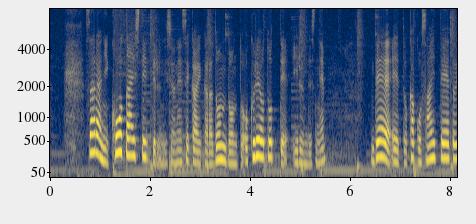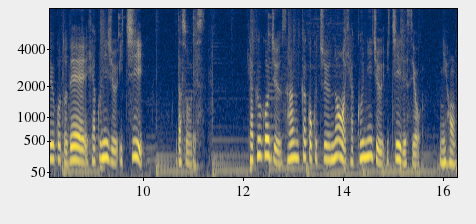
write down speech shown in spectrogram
さらに後退していってるんですよね。世界からどんどんと遅れをとっているんですね。で、えーと、過去最低ということで121位だそうです。153カ国中の121位ですよ日本。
